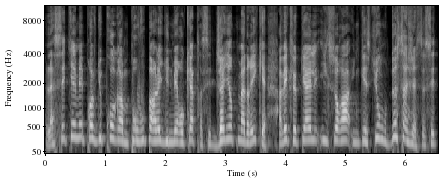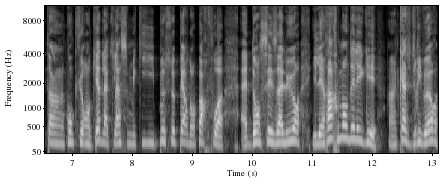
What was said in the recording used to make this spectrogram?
la septième épreuve du programme pour vous parler du numéro 4, c'est Giant Madric, avec lequel il sera une question de sagesse. C'est un concurrent qui a de la classe mais qui peut se perdre parfois dans ses allures. Il est rarement délégué un catch driver.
